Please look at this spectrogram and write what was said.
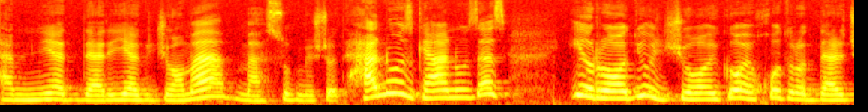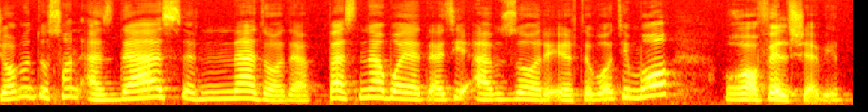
امنیت در یک جامعه محسوب می شد هنوز که هنوز است این رادیو جایگاه خود را در جامعه دوستان از دست نداده. پس نباید از این ابزار ارتباطی ما غافل شویم.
